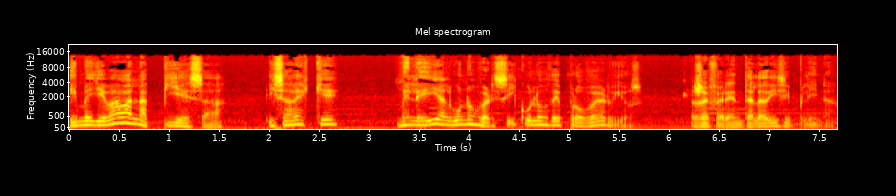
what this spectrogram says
Y me llevaba a la pieza y sabes qué, me leía algunos versículos de proverbios referente a la disciplina.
